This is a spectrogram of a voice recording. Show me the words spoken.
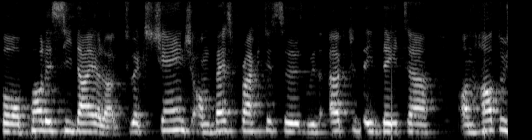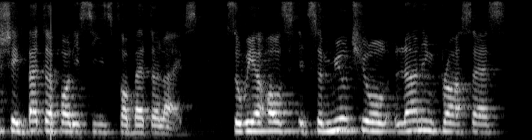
for policy dialogue, to exchange on best practices with up-to-date data on how to shape better policies for better lives. So we are also, it's a mutual learning process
